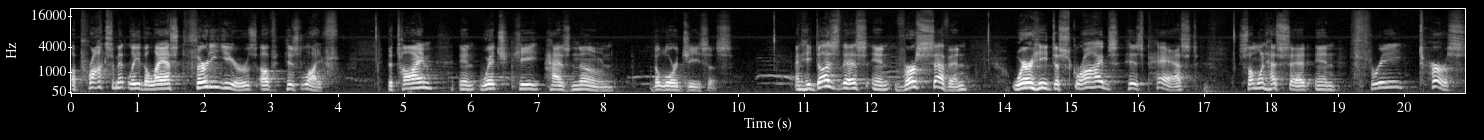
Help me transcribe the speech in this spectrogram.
approximately the last 30 years of his life, the time in which he has known the Lord Jesus. And he does this in verse 7, where he describes his past, someone has said, in three terse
